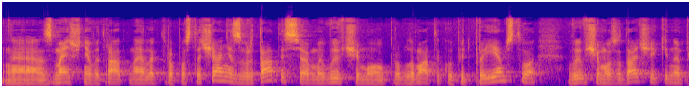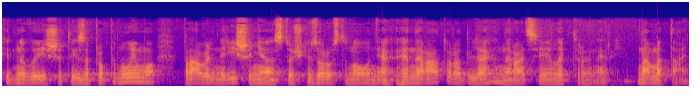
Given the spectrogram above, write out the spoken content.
е, зменшення витрат на електропостачання, звертатися. Ми вивчимо проблематику підприємства, вивчимо задачі, які необхідно вирішити, і запропонуємо правильне рішення з точки зору встановлення генератора для генерації електроенергії на метані.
